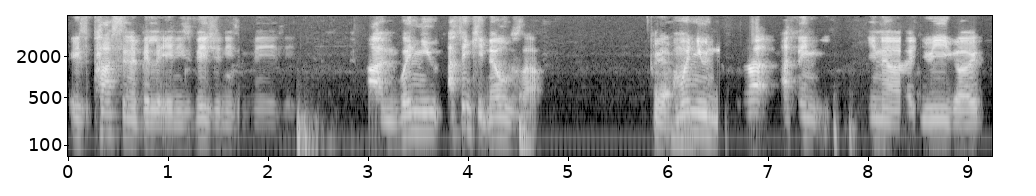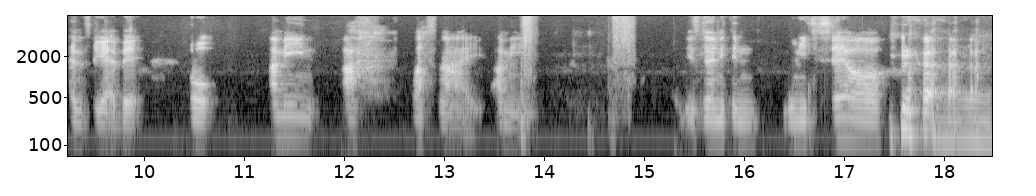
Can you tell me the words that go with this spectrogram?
his passing ability and his vision is amazing. And when you, I think he knows that. Yeah. And when you know that, I think you know your ego tends to get a bit. But I mean, ah, last night. I mean, is there anything we need to say or? Uh,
